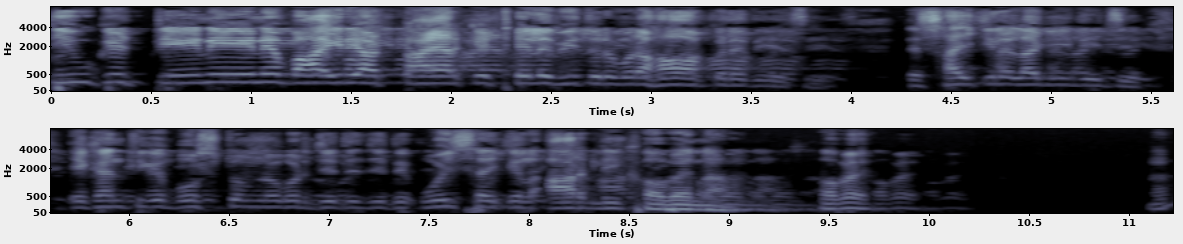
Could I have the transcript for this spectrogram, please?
টিউকে টেনে এনে বাইরে আর টায়ারকে ঠেলে ভিতরে পরে হাওয়া করে দিয়েছে। সাইকেলে লাগিয়ে দিয়েছে। এখান থেকে বোস্টম নগর যেতে যেতে ওই সাইকেল আর লিক হবে না। হবে? হ্যাঁ?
